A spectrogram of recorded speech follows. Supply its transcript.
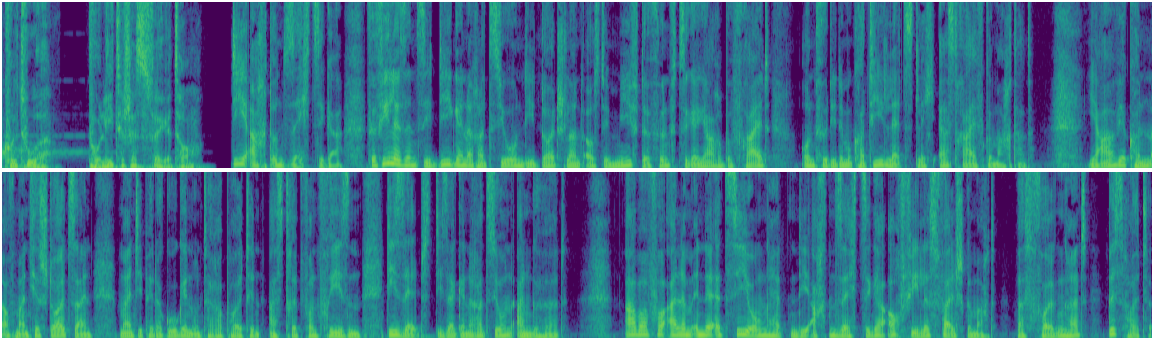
Kultur Politisches Feuilleton die 68er. Für viele sind sie die Generation, die Deutschland aus dem Mief der 50er Jahre befreit und für die Demokratie letztlich erst reif gemacht hat. Ja, wir können auf manches stolz sein, meint die Pädagogin und Therapeutin Astrid von Friesen, die selbst dieser Generation angehört. Aber vor allem in der Erziehung hätten die 68er auch vieles falsch gemacht, was Folgen hat bis heute.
